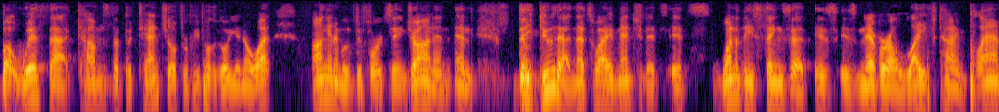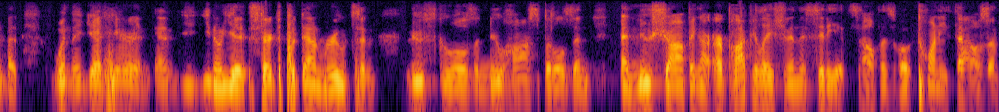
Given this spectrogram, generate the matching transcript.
but with that comes the potential for people to go, you know what? I'm going to move to Fort St. John, and and they do that, and that's why I mentioned it's it's one of these things that is is never a lifetime plan, but when they get here and and you know you start to put down roots and new schools and new hospitals and, and new shopping. Our, our population in the city itself is about 20,000.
